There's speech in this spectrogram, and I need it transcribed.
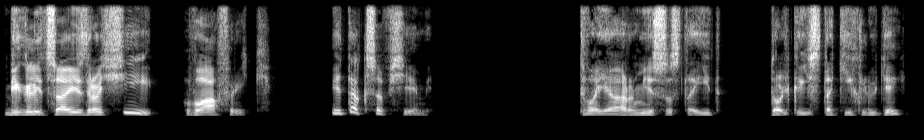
Беглеца из России — в Африке. И так со всеми. Твоя армия состоит только из таких людей?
